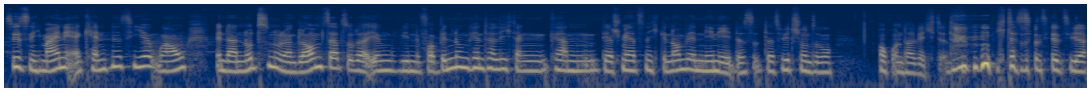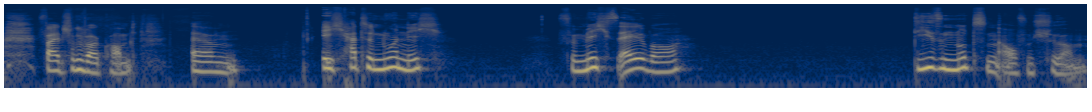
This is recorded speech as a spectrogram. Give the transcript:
ist jetzt nicht meine Erkenntnis hier, wow, wenn da ein Nutzen oder ein Glaubenssatz oder irgendwie eine Verbindung hinterliegt, dann kann der Schmerz nicht genommen werden. Nee, nee, das, das wird schon so auch unterrichtet. nicht, dass das jetzt hier falsch rüberkommt. Ähm, ich hatte nur nicht für mich selber diesen Nutzen auf dem Schirm.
